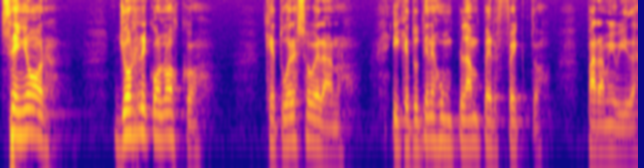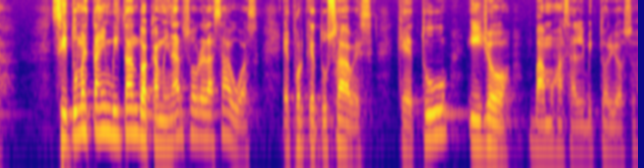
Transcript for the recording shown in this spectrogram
Señor, yo reconozco que tú eres soberano y que tú tienes un plan perfecto para mi vida. Si tú me estás invitando a caminar sobre las aguas, es porque tú sabes que tú y yo vamos a salir victoriosos.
